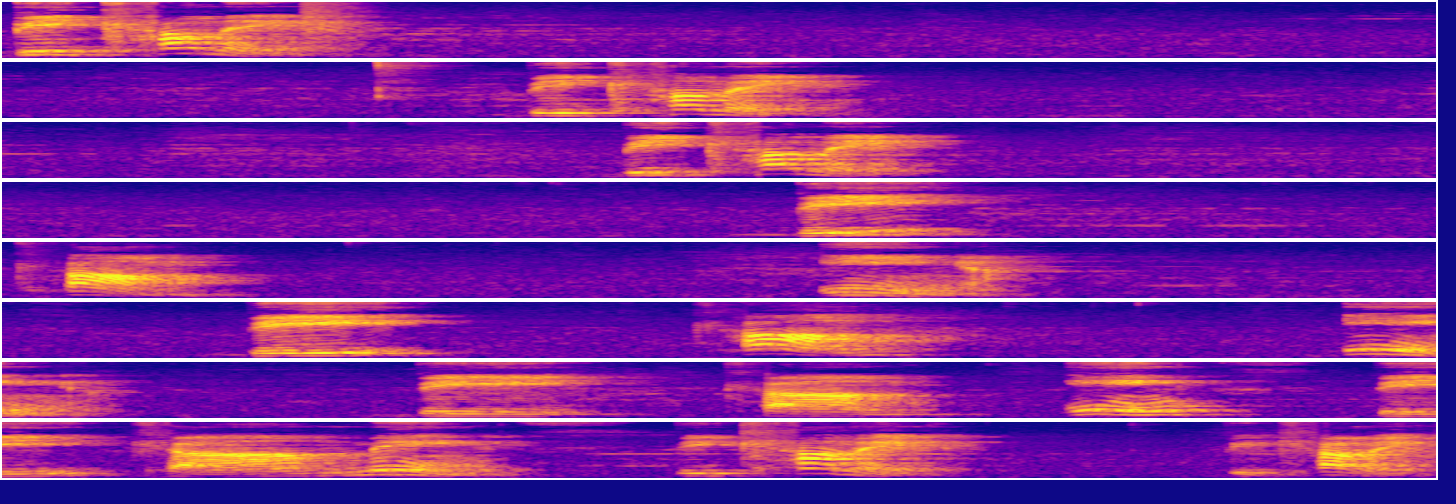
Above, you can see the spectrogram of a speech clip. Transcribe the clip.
becoming. Becoming. Becoming. Be come ing. Be come ing. Become. Ing. Becoming. Becoming. Becoming.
